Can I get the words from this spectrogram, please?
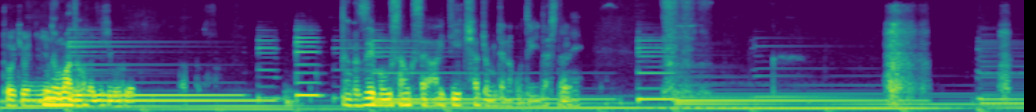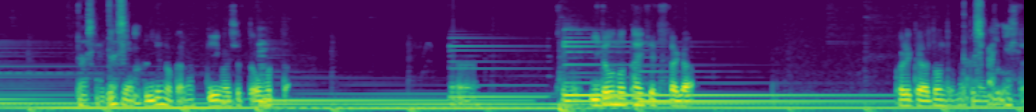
東京にいようが同じ仕事だ。なんか随分うさんくさい IT 社長みたいなこと言い出したね。確かに確かにいるのかなって今ちょっと思った。うん。その移動の大切さが、これからどんどんなくなってきました。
